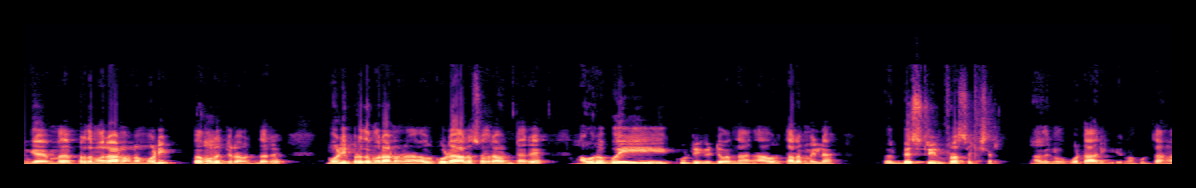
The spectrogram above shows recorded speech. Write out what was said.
இங்கே பிரதமர் ஆனோன்னா மோடி. முதலமைச்சராக இருந்தார். மோடி பிரதமர் ஆனோன்னா அவர் கூட ஆலோசகராக வந்துட்டார். அவரை போய் கூட்டிக்கிட்டு வந்தாங்க. அவர் தலைமையில் பெஸ்ட் இன்ஃப்ராஸ்ட்ரக்சர் அதுன்னு போட்ட அறிக்கைலாம் கொடுத்தாங்க.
